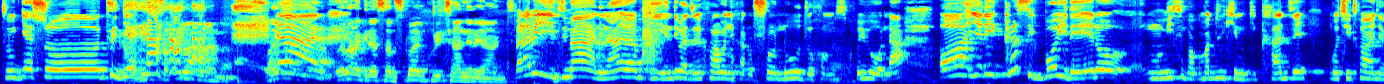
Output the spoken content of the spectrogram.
tujye sho tujye. Baragira subscribe kuri channel yanjye? Barabizi mani nawe babwiye ndibaza ko babonye akarusho n'ubu ukomeza kubibona. Oh yari classic boy rero mu minsi bagomba duha ikintu gikaze ngo cyitwaje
